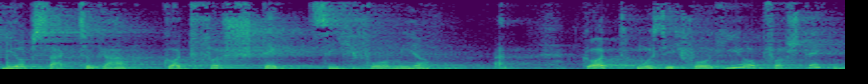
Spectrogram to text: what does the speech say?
Hiob sagt sogar, Gott versteckt sich vor mir. Gott muss sich vor Hiob verstecken.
